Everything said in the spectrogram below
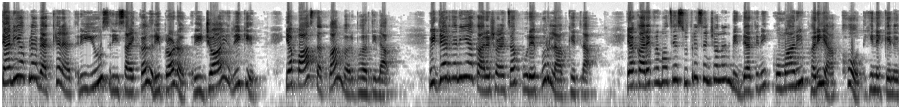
त्यांनी आपल्या व्याख्यानात रियूज रिसायकल रिप्रॉडक्ट रिजॉय रिगिफ्ट या पाच तत्वांवर भर दिला. विद्यार्थ्यांनी या कार्यशाळेचा पुरेपूर लाभ घेतला. या कार्यक्रमाचे सूत्रसंचालन विद्यार्थिनी कुमारी फरिया खोत हिने केले.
